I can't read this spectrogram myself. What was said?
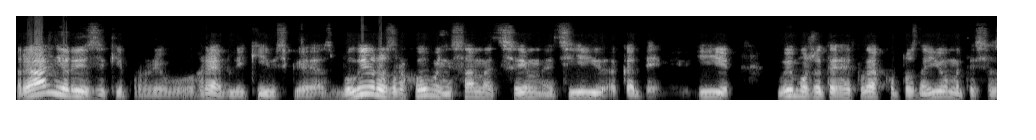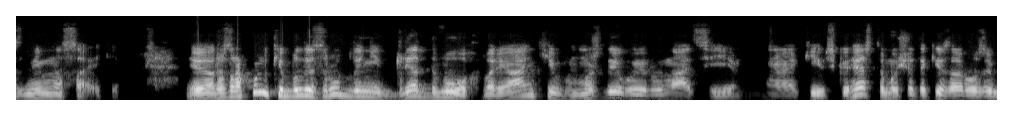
Реальні ризики прориву греблі Київської АЕС були розраховані саме цим цією академією. І ви можете геть легко познайомитися з ним на сайті. Е, Розрахунки були зроблені для двох варіантів можливої руйнації е, Київської ГЕС, тому що такі загрози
